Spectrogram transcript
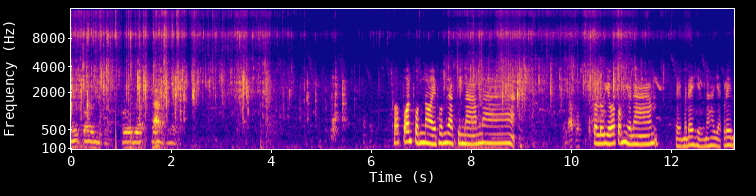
เนี่ยตอนนี้โอ้เด้อ ขอป้อนผมหน่อย ผมอยากกินน้ำนะ Bác. ก็รู้อยู่ว่าผมหิวน้ำแต่ไม่ได้หิวนะคะอยากเล่น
